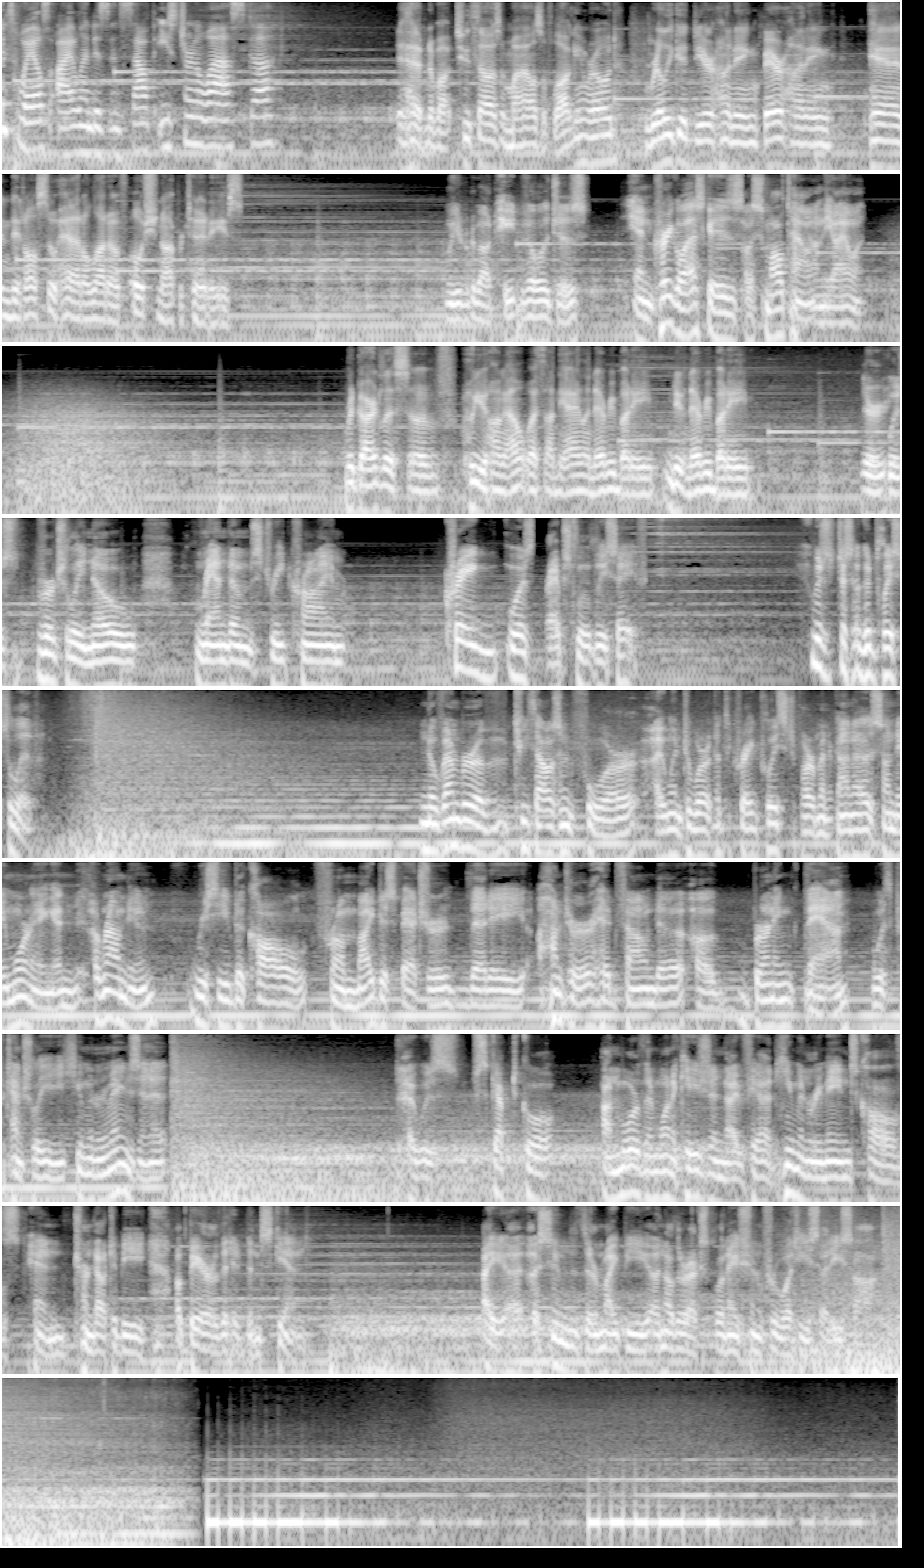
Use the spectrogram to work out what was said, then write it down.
Prince Wales Island is in southeastern Alaska. It had about 2,000 miles of logging road, really good deer hunting, bear hunting, and it also had a lot of ocean opportunities. We had about eight villages, and Craig, Alaska is a small town on the island. Regardless of who you hung out with on the island, everybody knew everybody. There was virtually no random street crime. Craig was absolutely safe. It was just a good place to live. November of 2004, I went to work at the Craig Police Department on a Sunday morning, and around noon, received a call from my dispatcher that a hunter had found a, a burning van with potentially human remains in it. I was skeptical. On more than one occasion, I've had human remains calls and turned out to be a bear that had been skinned. I uh, assumed that there might be another explanation for what he said he saw.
